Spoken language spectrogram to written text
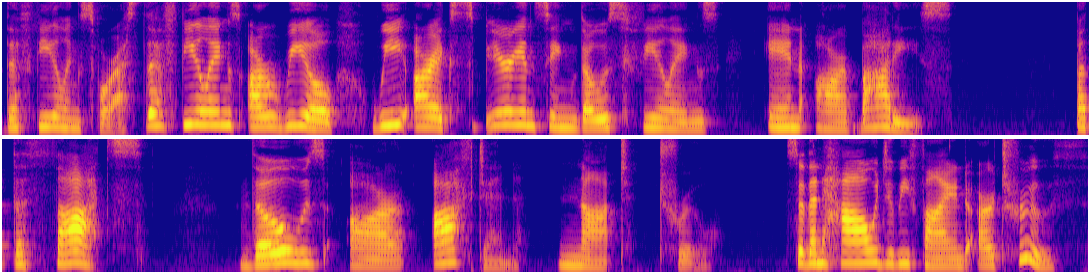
the feelings for us. The feelings are real. We are experiencing those feelings in our bodies. But the thoughts, those are often not true. So then, how do we find our truth?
